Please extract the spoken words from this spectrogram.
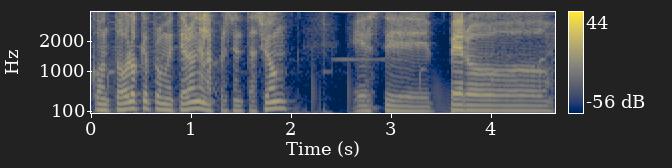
con todo lo que prometieron en la presentación. Este, pero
